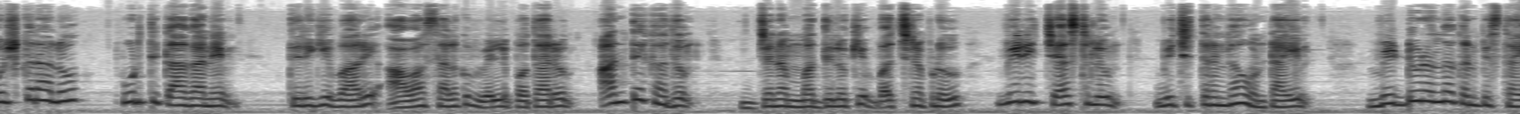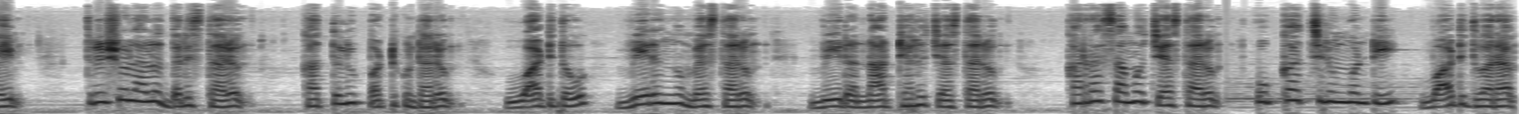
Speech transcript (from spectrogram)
పుష్కరాలు పూర్తి కాగానే తిరిగి వారి ఆవాసాలకు వెళ్ళిపోతారు అంతేకాదు జనం మధ్యలోకి వచ్చినప్పుడు వీరి చేష్టలు విచిత్రంగా ఉంటాయి. విడ్డూరంగా కనిపిస్తాయి. త్రిశూలాలు ధరిస్తారు. కత్తులు పట్టుకుంటారు. వాటితో వీరంగం వేస్తారు. వీర నాట్యాలు చేస్తారు. కర్రసాము చేస్తారు. ఉక్కాచిలం వంటి వాటి ద్వారా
